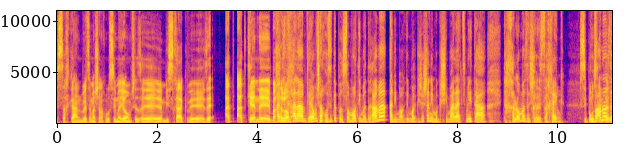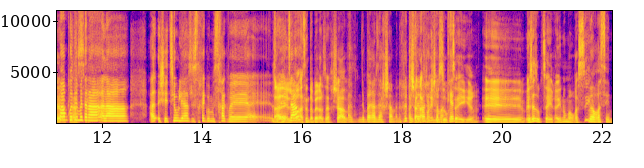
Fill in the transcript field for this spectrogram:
שחקן, בעצם מה שאנחנו עושים היום, שזה משחק וזה. את, את כן אה, בחלום, אני חלמתי, היום שאנחנו עושים את הפרסומות עם הדרמה, אני מרג- מרגישה שאני מגשימה לעצמי את החלום הזה של את לשחק. סיפור דיברנו על זה פעם קודמת קלאסי. על ה... על ה- שהציעו לי אז לשחק במשחק וזה אה, נעצר. לא, אז נדבר על זה עכשיו. נדבר על זה עכשיו. אני חושבת שזה מה שאנחנו היינו זוג כן? צעיר, אה, איזה זוג צעיר? היינו מאורסים. מאורסים.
